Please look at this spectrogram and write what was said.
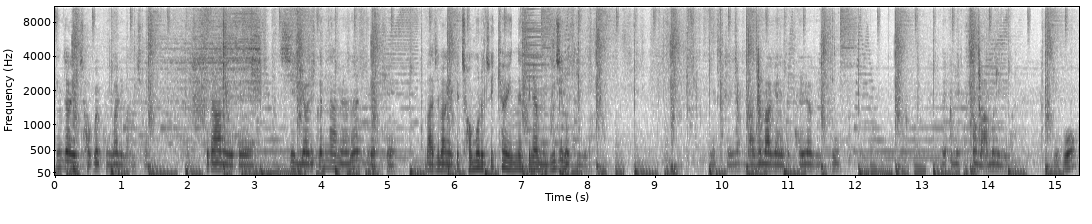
굉장히 적을 공간이 많죠. 그 다음에 이제 12월이 끝나면은 이렇게 마지막에 이렇게 점으로 찍혀 있는 그냥 무지 노트입니다. 이렇게 마지막에는 이렇게 달력이 있고 네, 이게 구성 마무리입니다. 그리고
